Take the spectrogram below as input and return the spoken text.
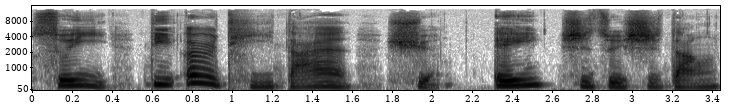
所以第二题答案选 A 是最适当。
